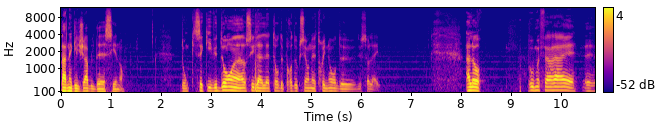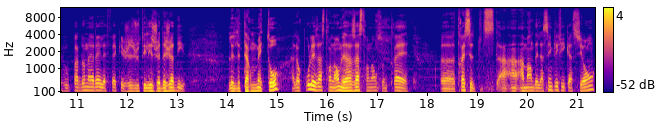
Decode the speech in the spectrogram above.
pas négligeable de CNO. Donc, ce qui vous donne aussi le, taux de production neutrino du, du Soleil. Alors, vous me ferez, vous pardonnerez le fait que j'utilise, j'ai déjà dit, le, le, terme métaux. Alors, pour les astronomes, les astronomes sont très, très amants de la simplification.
